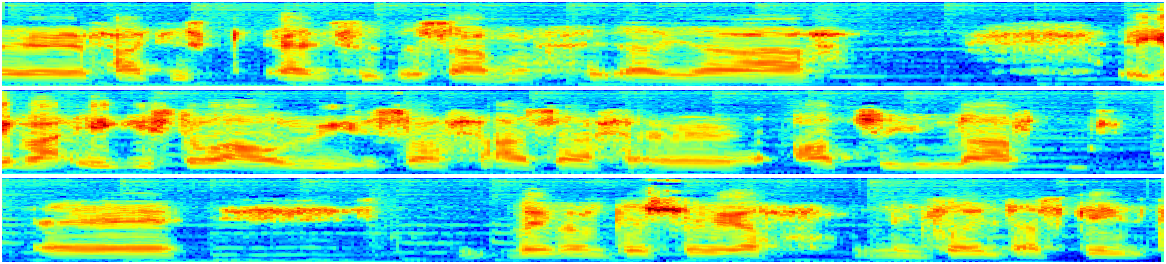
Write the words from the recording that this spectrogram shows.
øh, faktisk altid det samme. Jeg, jeg ikke bare ikke i store afvielser, altså øh, op til juleaften. Øh, hvem man besøger. Mine forældre er skilt.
